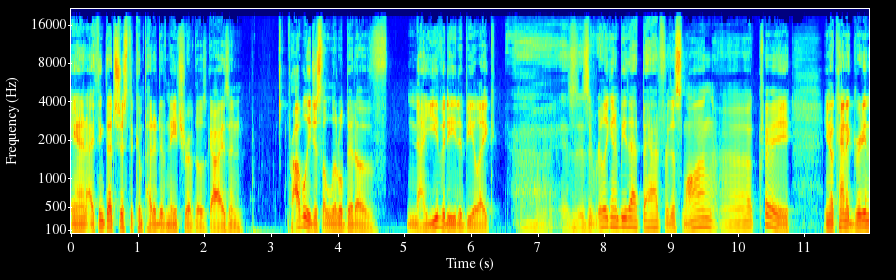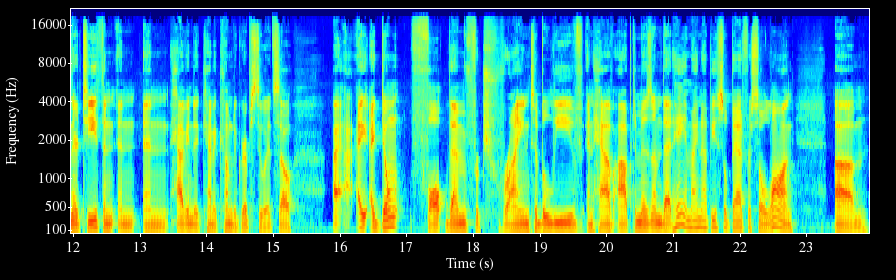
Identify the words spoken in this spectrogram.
And I think that's just the competitive nature of those guys and probably just a little bit of naivety to be like, uh, is, is it really going to be that bad for this long? Uh, okay. You know, kind of gritting their teeth and, and, and having to kind of come to grips to it. So, I, I, don't fault them for trying to believe and have optimism that hey, it might not be so bad for so long. Um,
